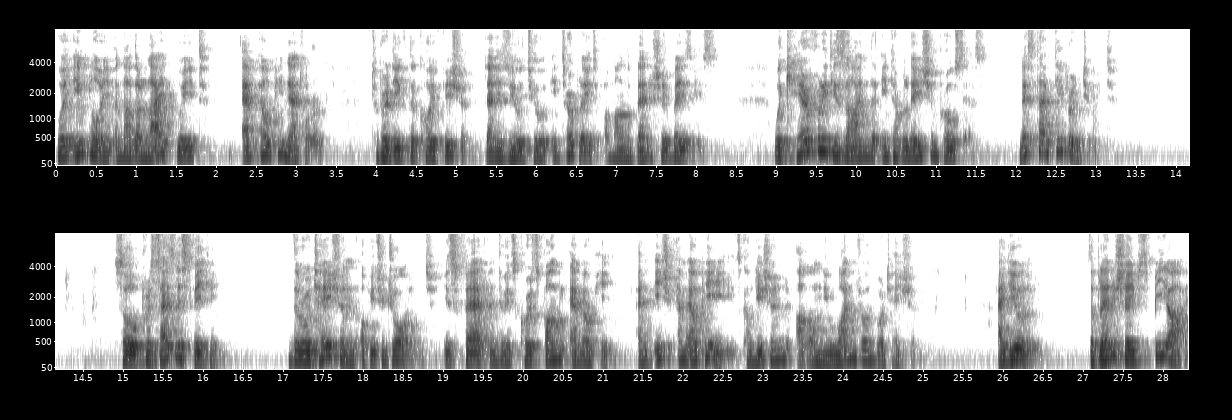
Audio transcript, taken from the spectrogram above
We employ another lightweight MLP network to predict the coefficient that is used to interpolate among the blend shape bases. We carefully design the interpolation process. Let's dive deeper into it. So precisely speaking, the rotation of each joint is fed into its corresponding MLP and each MLP is conditioned on only one joint rotation. Ideally, the blend shapes BI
